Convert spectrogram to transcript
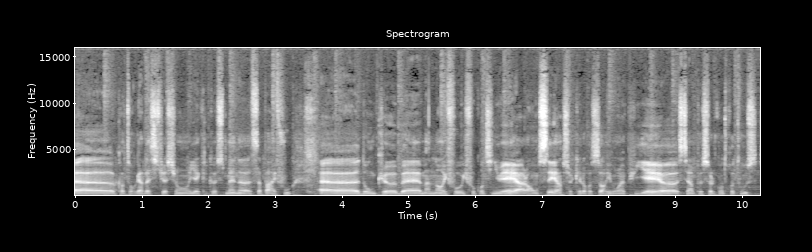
Euh, quand on regarde la situation il y a quelques semaines, euh, ça paraît fou. donc ben, maintenant il faut, il faut continuer. Alors on sait hein, sur quel ressort ils vont appuyer. c'est un peu seul contre tous.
